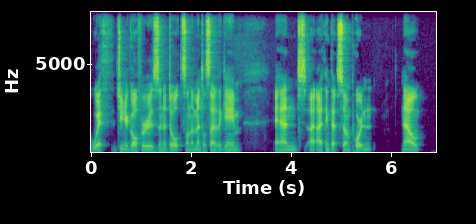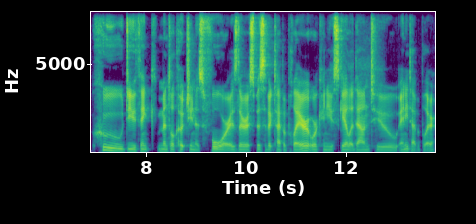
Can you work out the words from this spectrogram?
with junior golfers and adults on the mental side of the game and I, I think that's so important now who do you think mental coaching is for is there a specific type of player or can you scale it down to any type of player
